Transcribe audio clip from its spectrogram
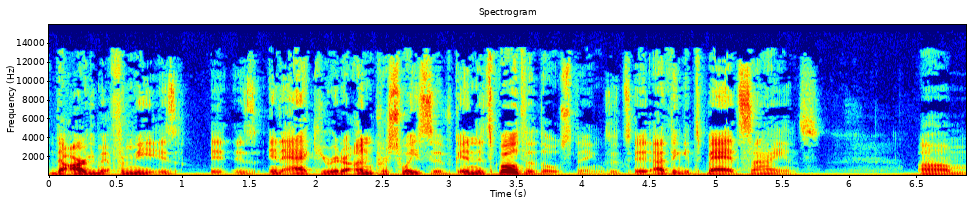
the argument for me is is inaccurate or unpersuasive, and it's both of those things. It's it, I think it's bad science, um,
